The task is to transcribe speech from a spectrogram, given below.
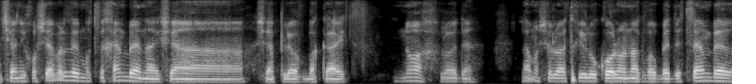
כשאני חושב על זה, מוצא חן בעיניי שה... שהפלייאוף בקיץ. נוח, לא יודע. למה שלא יתחילו כל עונה כבר בדצמבר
